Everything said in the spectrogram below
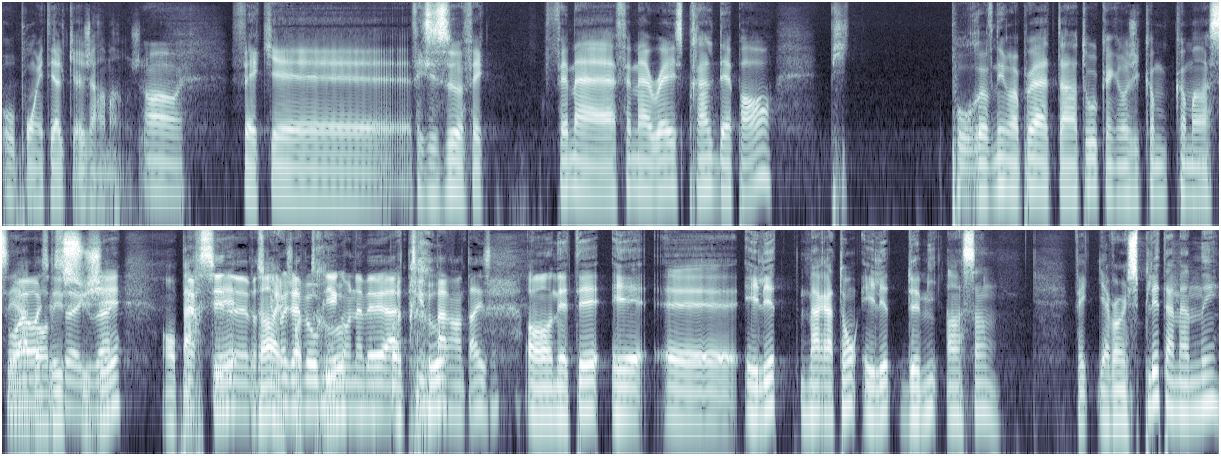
au point tel que j'en mange. Ah ouais. Fait que, euh, fait que c'est ça. Fait que fais ma, fais ma race, prends le départ. Puis pour revenir un peu à tantôt, quand j'ai comme commencé Ouais, à aborder le ça, sujet, exact. on Merci, partait. de- parce Non, que moi j'avais oublié qu'on avait appris une parenthèse. On était euh, élite marathon, élite, demi ensemble. Fait qu'il y avait un split à m'amener,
